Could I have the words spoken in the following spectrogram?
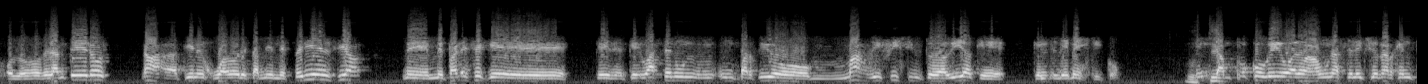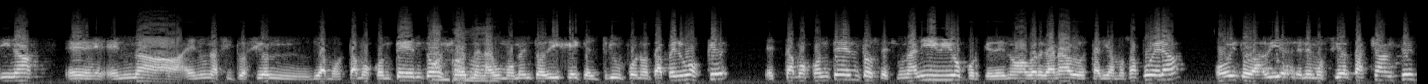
con, los dos delanteros, nada, tienen jugadores también de experiencia, me, me parece que, que, va a ser un, partido más difícil todavía que, que el de México. Y tampoco veo a, una selección argentina eh, en una en una situación, digamos, estamos contentos. Yo en algún momento dije que el triunfo no tapa el bosque estamos contentos, es un alivio porque de no haber ganado estaríamos afuera. Hoy todavía tenemos ciertas chances,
